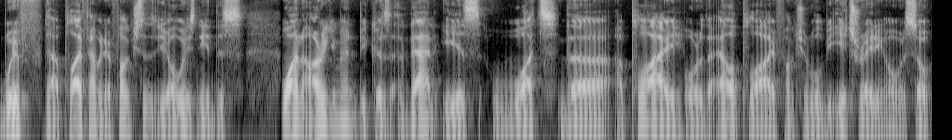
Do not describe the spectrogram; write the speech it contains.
with the apply family of functions, you always need this one argument because that is what the apply or the lapply function will be iterating over. So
